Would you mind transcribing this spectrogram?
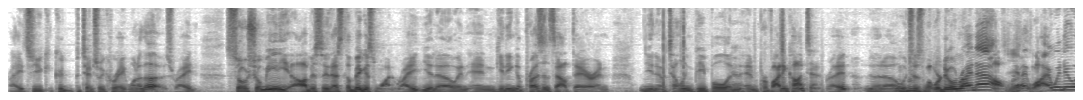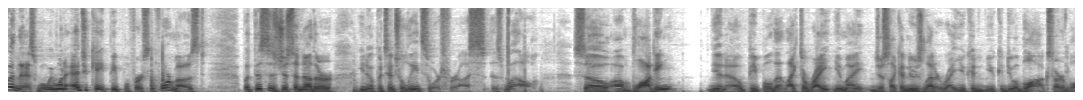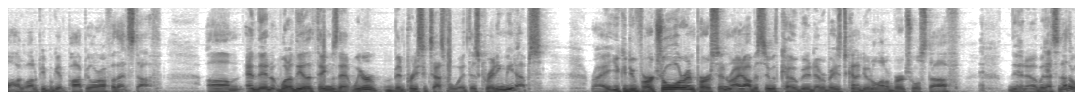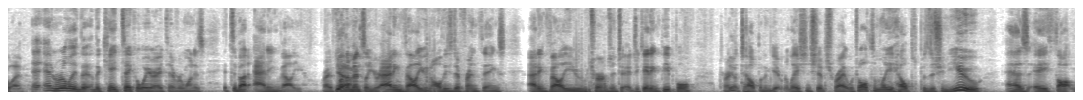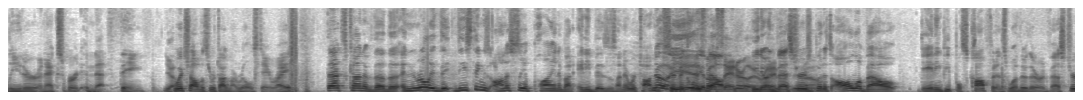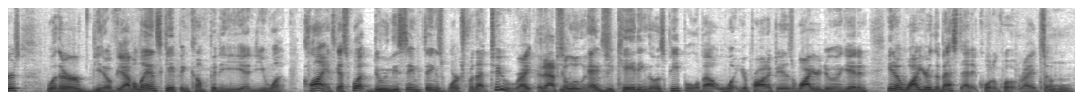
right? So you could potentially create one of those, right? Social media, obviously, that's the biggest one, right? You know, and, and getting a presence out there and, you know, telling people and, and providing content, right? You know, which is what we're doing right now, right? Why are we doing this? Well, we want to educate people first and foremost, but this is just another, you know, potential lead source for us as well. So um, blogging, you know, people that like to write, you might just like a newsletter, right? You could you could do a blog, start a blog. A lot of people get popular off of that stuff. Um, and then one of the other things that we've been pretty successful with is creating meetups, right? You could do virtual or in person, right? Obviously, with COVID, everybody's kind of doing a lot of virtual stuff, you know. But that's another way. And really, the, the key takeaway, right, to everyone is it's about adding value, right? Yeah. Fundamentally, you're adding value in all these different things. Adding value turns into educating people. turns Yep. into helping them get relationships right, which ultimately helps position you as a thought leader, an expert in that thing. Yeah. Which obviously we're talking about real estate, right? That's kind of the the and really the, these things honestly apply in about any business. I know we're talking No, specifically that's what I was about earlier, you know right? investors, Yeah. but it's all about gaining people's confidence, whether they're investors, whether you know if you have a landscaping company and you want clients. Guess what? Doing these same things works for that too, right? It absolutely You're does. educating those people about what your product is, why you're doing it, and you know why you're the best at it, quote unquote, right? So, Mm-hmm.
